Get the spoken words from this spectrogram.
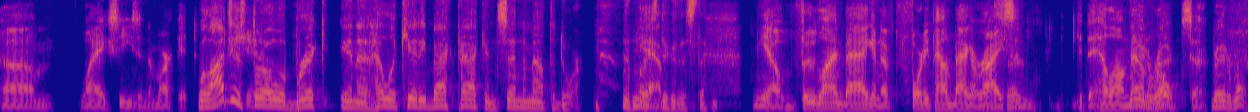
um, YXCs in the market. Well, I oh, just throw a brick in a Hello Kitty backpack and send them out the door. Let's Yeah. do this thing. you know Food Lion bag and a 40 pound bag of rice and get the hell on Ready down the road. So, Ready to roll.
